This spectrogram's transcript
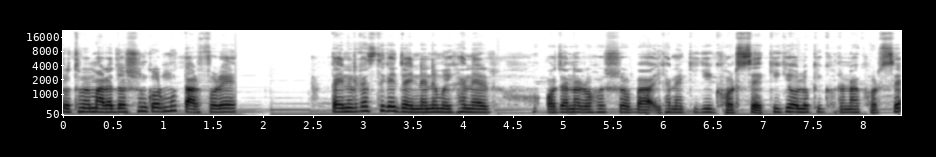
প্রথমে মারা দর্শন করব তারপরে তাইনের কাছ থেকে জাইনা নেব এখানের অজানা রহস্য বা এখানে কি কি ঘটছে কি কি অলৌকিক ঘটনা ঘটছে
